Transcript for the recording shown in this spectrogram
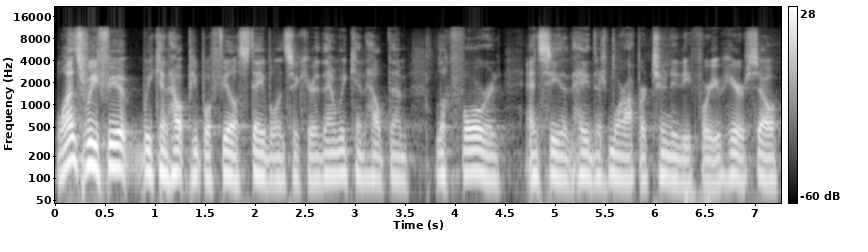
once we feel we can help people feel stable and secure, then we can help them look forward and see that hey, there's more opportunity for you here. So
